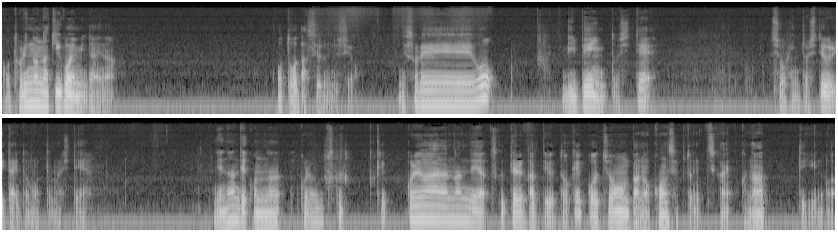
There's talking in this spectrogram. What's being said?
こう鳥の鳴き声みたいな音を出せるんですよ。でそれをリベインとして商品として売りたいと思ってまして。でなんでこんなこれを作っこれは何で作ってるかっていうと結構超音波のコンセプトに近いのかなっていうのが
